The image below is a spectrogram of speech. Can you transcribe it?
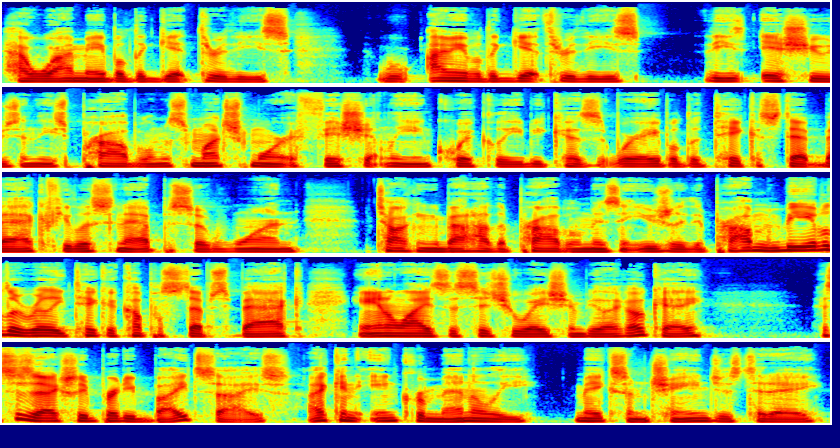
how I'm able to get through these, I'm able to get through these these issues and these problems much more efficiently and quickly because we're able to take a step back. If you listen to episode one, talking about how the problem isn't usually the problem, be able to really take a couple steps back, analyze the situation, be like, okay, this is actually pretty bite size. I can incrementally make some changes today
